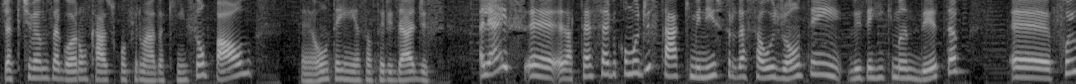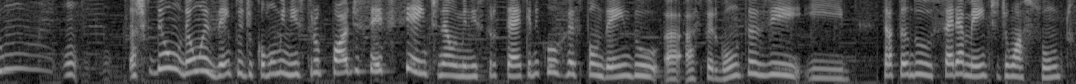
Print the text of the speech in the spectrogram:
já que tivemos agora um caso confirmado aqui em São Paulo. É, ontem as autoridades. Aliás, é, até serve como destaque: ministro da Saúde ontem, Luiz Henrique Mandetta, é, foi um, um. acho que deu um, deu um exemplo de como o ministro pode ser eficiente, né? Um ministro técnico respondendo as perguntas e, e tratando seriamente de um assunto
